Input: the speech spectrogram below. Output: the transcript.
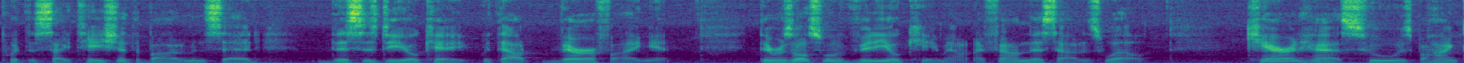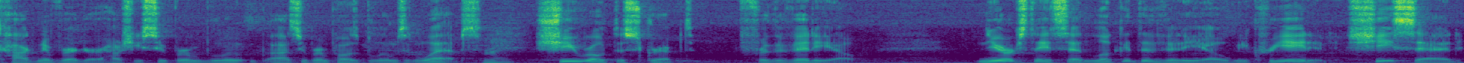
put the citation at the bottom, and said, "This is DOK," without verifying it. There was also a video came out. I found this out as well. Karin Hess, who was behind Cognitive Rigor, how she uh, superimposed Bloom's and Webb's, Right. she wrote the script for the video. New York State said, "Look at the video we created." She said,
